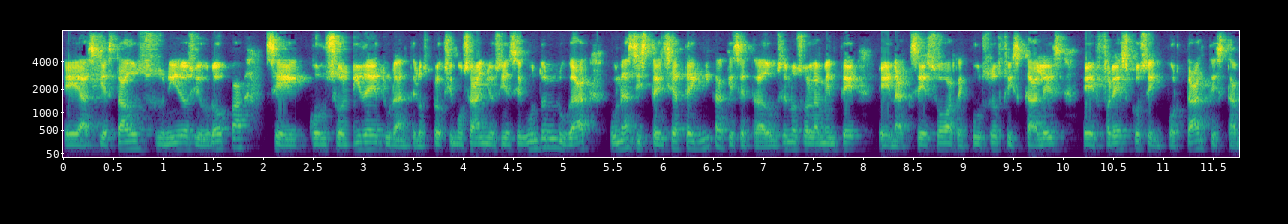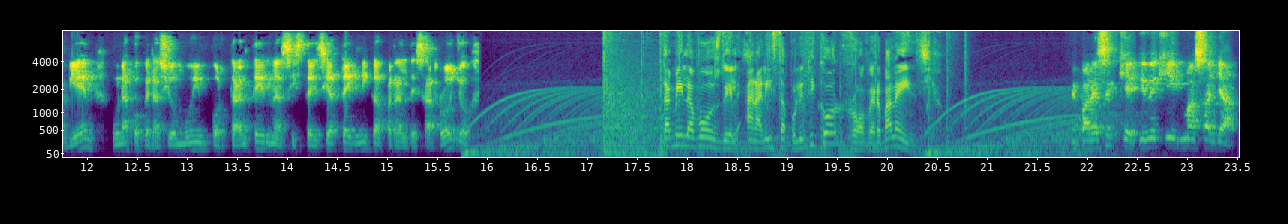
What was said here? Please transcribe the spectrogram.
eh, hacia Estados Unidos y Europa se consolide durante los próximos años. Y en segundo lugar, una asistencia técnica que se traduce no solamente en acceso a recursos fiscales eh, frescos e importantes, también una cooperación muy importante en asistencia técnica para el desarrollo. También la voz del analista político Robert Valencia. Me parece que tiene que ir más allá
